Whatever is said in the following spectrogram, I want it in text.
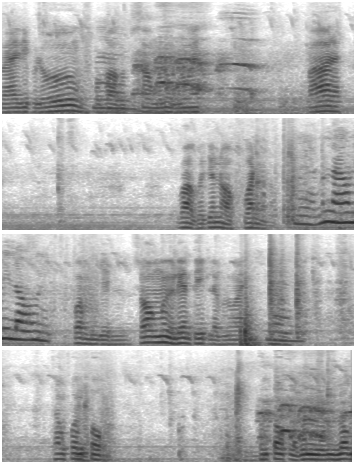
บายดีปะลุงพ่อๆกับซ่องปะลุงปะลุงไงป้าเลยว่าวก็จะหนอกควันๆแม่นมันหนาวลีลอมันเพราะมันเย็นซ่องมือเล่นติดเลยปะลุงไงแม่นทั้งฝนตกฝนตกแล้วมันลม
